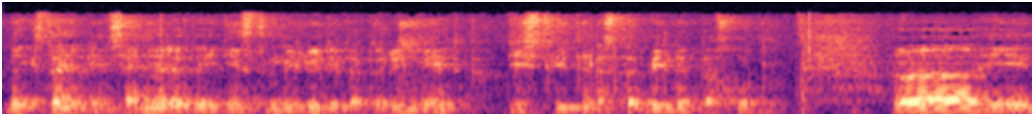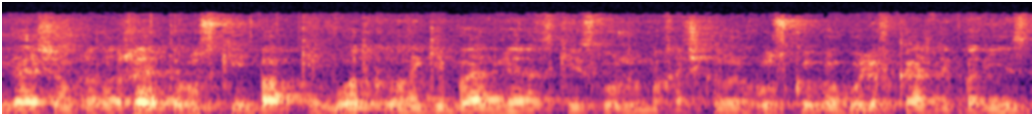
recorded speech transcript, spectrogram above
В Дагестане пенсионеры это единственные люди, которые имеют действительно стабильный доход. Э, И дальше он продолжает. Русские бабки. Вот кто нагибает городские службы Махачкалы. Русскую бабулю в каждый подъезд.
